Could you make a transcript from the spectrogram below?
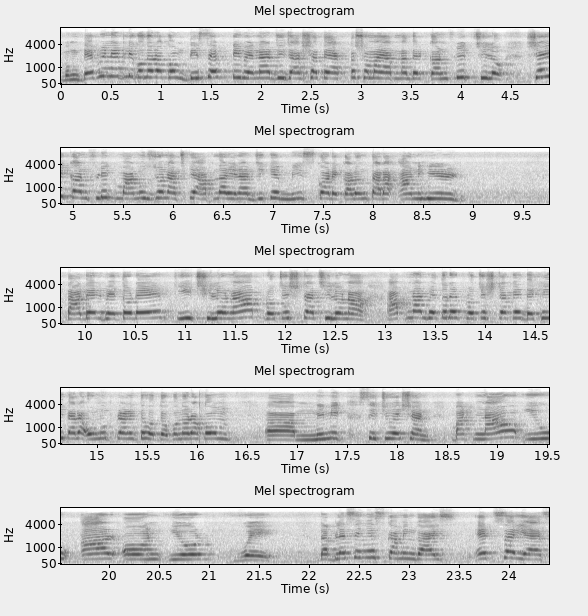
এবং ডেফিনেটলি কোনো রকম ডিসেপটিভ এনার্জি যার সাথে একটা সময় আপনাদের কনফ্লিক্ট ছিল, সেই কনফ্লিক্ট মানুষজন আজকে আপনার এনার্জিকে মিস করে কারণ তারা আনহিল্ড তাদের ভেতরে কি ছিল না, প্রচেষ্টা ছিল না। আপনার ভেতরে প্রচেষ্টাকে দেখেই তারা অনুপ্রাণিত হতো, কোনো রকম mimic situation but now you are on your way the blessing is coming guys it's a yes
